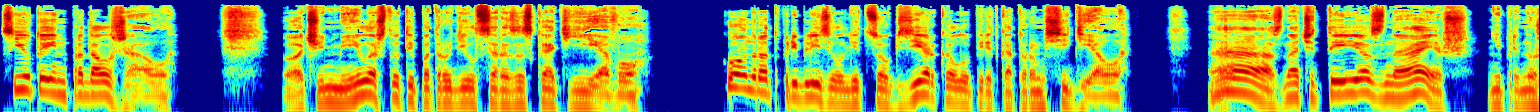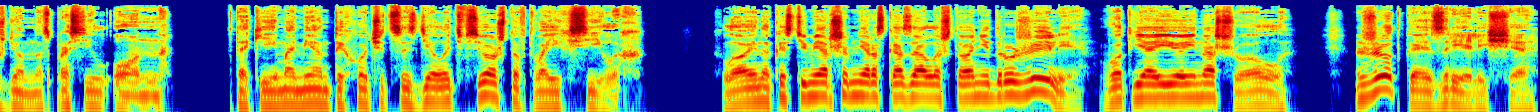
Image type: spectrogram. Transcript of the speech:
Сьютейн продолжал. «Очень мило, что ты потрудился разыскать Еву». Конрад приблизил лицо к зеркалу, перед которым сидел. «А, значит, ты ее знаешь?» — непринужденно спросил он. «В такие моменты хочется сделать все, что в твоих силах. Хлоина костюмерша мне рассказала, что они дружили, вот я ее и нашел. Жуткое зрелище.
